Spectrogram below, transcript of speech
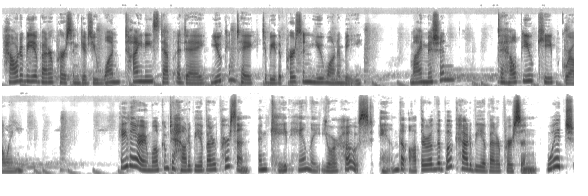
How to Be a Better Person gives you one tiny step a day you can take to be the person you want to be. My mission? To help you keep growing. Hey there, and welcome to How to Be a Better Person. I'm Kate Hanley, your host and the author of the book How to Be a Better Person, which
